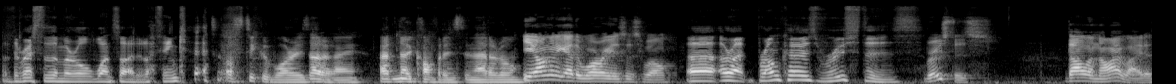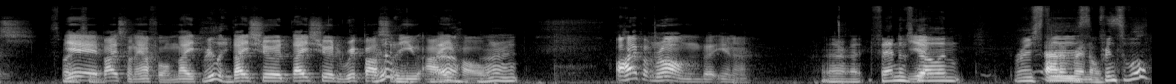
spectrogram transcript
But the rest of them are all one sided, I think. I'll stick with Warriors. I don't know. I have no confidence in that at all. Yeah, I'm going to go the Warriors as well. uh, all right. Broncos, Roosters. Roosters. They'll annihilate us. Smokes, yeah, based on our form, they Really? they should they should rip us a new a hole. All right. I hope I'm wrong, but you know All right. Phantom's Yep. going Roosters. Adam Reynolds. Principal?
